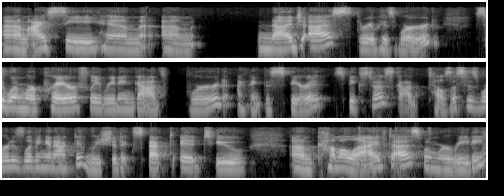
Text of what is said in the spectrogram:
Um, I see Him um, nudge us through His Word. So when we're prayerfully reading God's word. I think the Spirit speaks to us. God tells us His word is living and active. We should expect it to um, come alive to us when we're reading.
